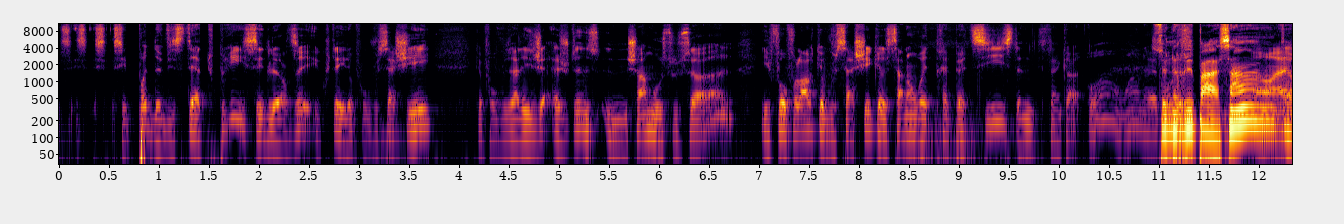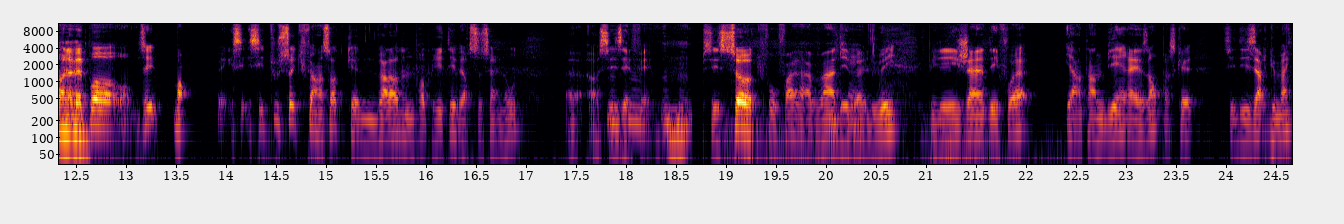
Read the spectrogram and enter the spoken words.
c'est- pas de visiter à tout prix, c'est de leur dire écoutez, il faut que vous sachiez qu'il faut que vous allez ajouter une, une chambre au sous-sol. Il faut falloir que vous sachiez que le salon va être très petit. C'est une, un oh, ouais, une pas- rue passante. ah ouais, on euh, n'avait pas. on- tu sais, bon, c'est tout ça qui fait en sorte qu'une valeur d'une propriété versus un autre euh, a ses Mhm, effets. mhm. C'est ça qu'il faut faire avant d'évaluer. Puis les gens, des fois, ils entendent bien raison parce que c'est des arguments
